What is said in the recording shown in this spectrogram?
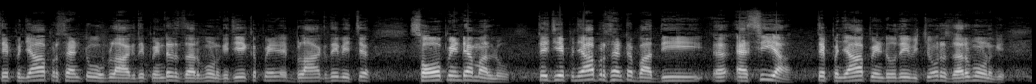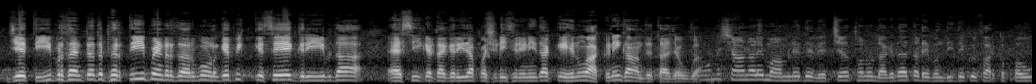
ਤੇ 50% ਉਹ ਬਲਾਕ ਦੇ ਪਿੰਡ ਰਿਜ਼ਰਵ ਹੋਣਗੇ। ਜੇ ਇੱਕ ਪਿੰ- ਬਲਾਕ ਦੇ ਵਿੱਚ 100 ਪਿੰਡ ਆ ਮੰਨ ਲਓ, ਤੇ ਜੇ 50% ਆਬਾਦੀ ਐਸੀ ਆ ਤੇ 50 ਪਿੰਡ ਉਹਦੇ ਵਿੱਚੋਂ ਰਿਜ਼ਰਵ ਹੋਣਗੇ। ਜੇ 30% ਹੈ ਤੇ ਫਿਰ 30 ਪਿੰਡ ਰਿਜ਼ਰਵ ਹੋਣਗੇ ਵੀ ਕਿਸੇ ਗਰੀਬ ਦਾ, ਐਸੀ ਕੈਟਾਗਰੀ ਦਾ, ਪਛੜੀ ਸ਼੍ਰੇਣੀ ਦਾ ਕਿਸੇ ਨੂੰ ਹੱਕ ਨਹੀਂ ਖਾਣ ਦਿੱਤਾ ਜਾਊਗਾ। ਨਿਸ਼ਾਨ ਵਾਲੇ ਮਾਮਲੇ ਦੇ ਵਿੱਚ ਤੁਹਾਨੂੰ ਲੱਗਦਾ ਧੜੇਬੰਦੀ ਤੇ ਕੋਈ ਫ਼ਰਕ ਪਊ?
